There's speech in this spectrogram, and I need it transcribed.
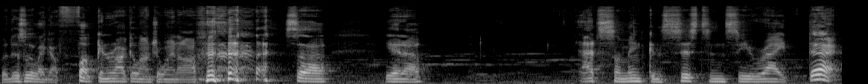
But this looks like a fucking rocket launcher went off. so, you know, that's some inconsistency right there.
